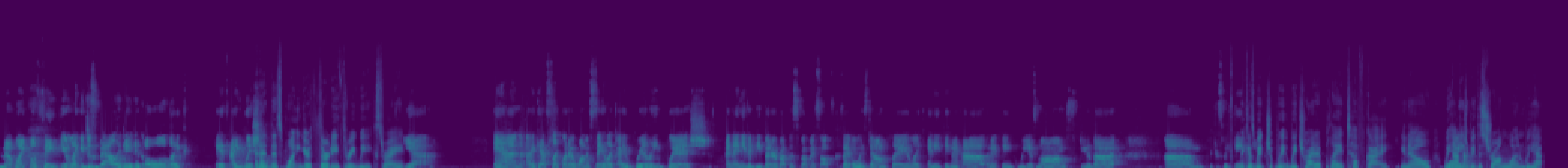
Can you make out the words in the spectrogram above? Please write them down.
And I'm like, well, thank you. Like, it just validated all like. It, I wish. And it- at this point, you're 33 weeks, right? yeah. And I guess like what I want to say, like I really wish, and I need to be better about this about myself because I always downplay like anything I have, and I think we as moms do that um, because we think Because we, we we try to play tough guy, you know. We Well, have we to have- be the strong one. We have,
